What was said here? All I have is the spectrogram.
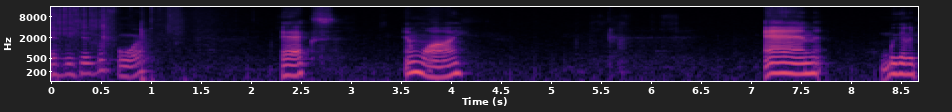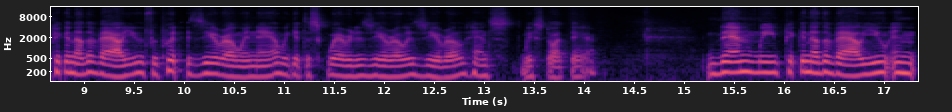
as we did before x and y and we're going to pick another value. If we put 0 in there, we get the square root of 0 is 0, hence we start there. Then we pick another value. In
